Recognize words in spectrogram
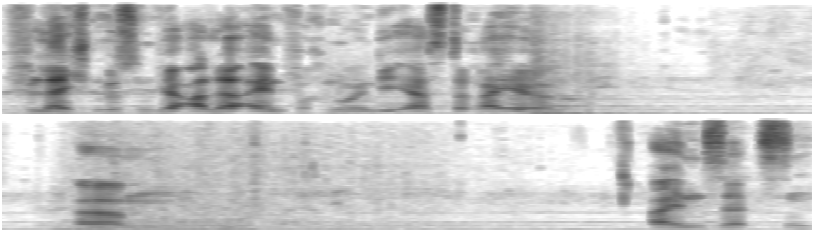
Vielleicht müssen wir alle einfach nur in die erste Reihe ähm, einsetzen.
